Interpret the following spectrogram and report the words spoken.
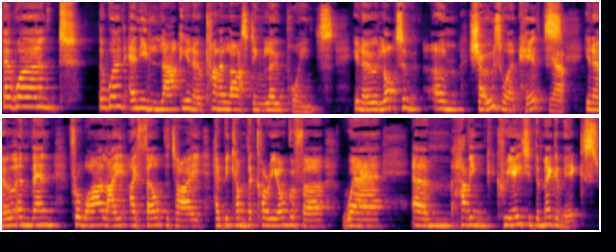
there weren't there weren't any la- you know kind of lasting low points. You know, lots of um, shows weren't hits. Yeah. You know, and then for a while, I I felt that I had become the choreographer where. Um, having created the Megamix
